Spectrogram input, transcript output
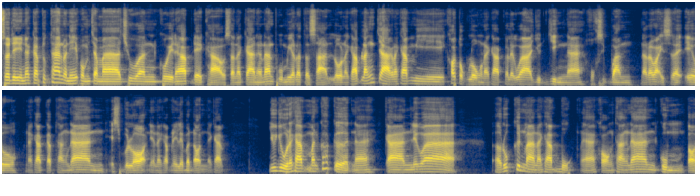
สวัสดีนะครับทุกท่านวันนี้ผมจะมาชวนคุยนะครับเด็กข่าวสถานการณ์ทางด้านภูมิรัฐศาสตร์โลกนะครับ หลังจากนะครับมีข้อตกลงนะครับก็เรียกว่าหยุดยิงนะ 60 วันนะระหว่างอิสราเอลนะครับกับทางด้านเอชบุลอเนี่ยนะครับในเลบานอนนะครับอยู่ๆนะครับมันก็เกิดนะการเรียกว่ารุกขึ้นมานะครับบุกนะของทางด้านกลุ่มต่อ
